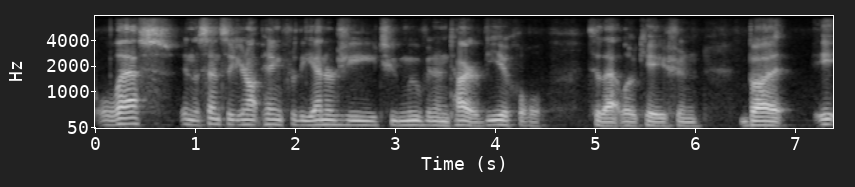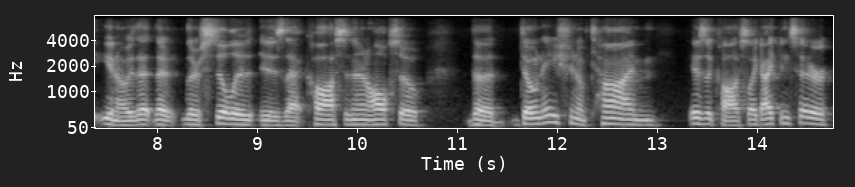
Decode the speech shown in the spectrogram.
less in the sense that you're not paying for the energy to move an entire vehicle to that location, but you know that, that there still is, is that cost, and then also the donation of time is a cost. Like I consider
